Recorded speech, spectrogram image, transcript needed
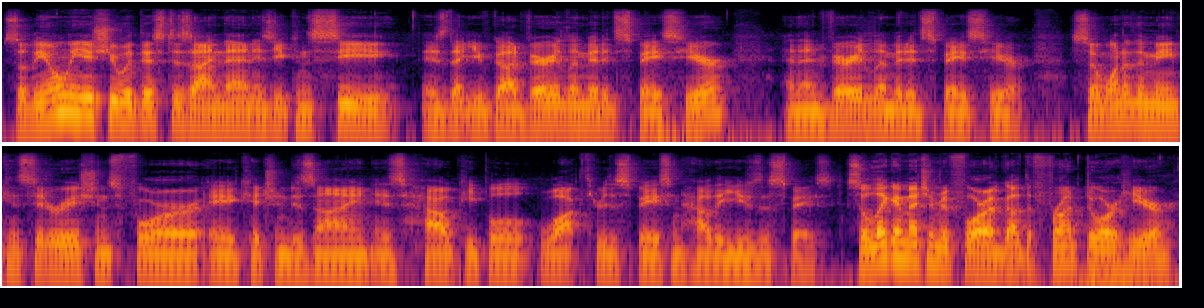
So the only issue with this design then as you can see is that you've got very limited space here and then very limited space here. So one of the main considerations for a kitchen design is how people walk through the space and how they use the space. So like I mentioned before, I've got the front door here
